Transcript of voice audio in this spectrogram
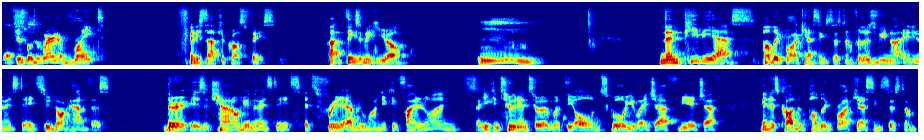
Yeah. Just wasn't wearing it right. And he slapped her across the face. Uh, things that make you go. Hmm. Then PBS, Public Broadcasting System. For those of you not in the United States who don't have this, there is a channel here in the United States. It's free to everyone. You can find it on. You can tune into it with the old school UHF, VHF and it's called the Public Broadcasting System.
